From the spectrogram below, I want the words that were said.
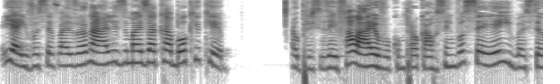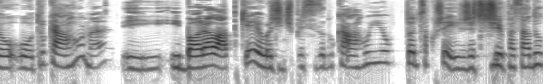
E aí você faz análise, mas acabou que o quê? eu precisei falar, eu vou comprar o carro sem você e vai ser outro carro, né? E, e bora lá, porque eu, a gente precisa do carro e eu tô de saco cheio. Já tinha passado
